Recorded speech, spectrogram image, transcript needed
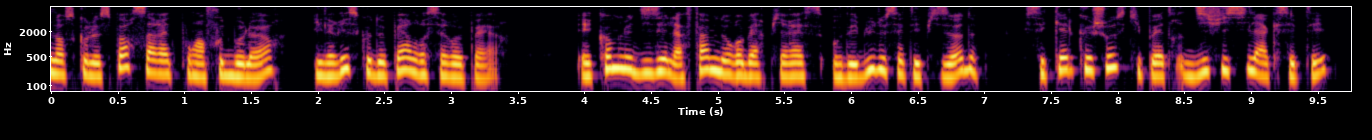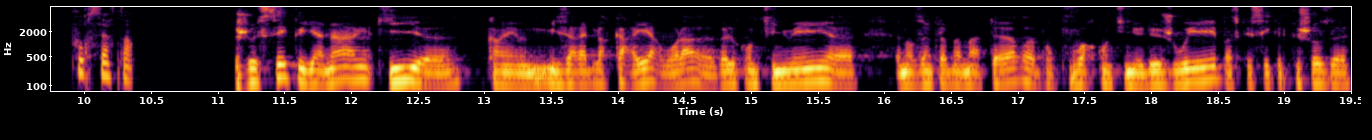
Lorsque le sport s'arrête pour un footballeur, il risque de perdre ses repères. Et comme le disait la femme de Robert Pires au début de cet épisode, c'est quelque chose qui peut être difficile à accepter pour certains. Je sais qu'il y en a qui, euh, quand ils arrêtent leur carrière, voilà, euh, veulent continuer euh, dans un club amateur pour pouvoir continuer de jouer parce que c'est quelque chose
